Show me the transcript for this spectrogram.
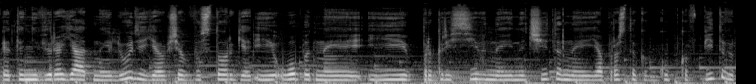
Это невероятные люди, я вообще в восторге. И опытные, и прогрессивные, и начитанные. Я просто как губка впитываю.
